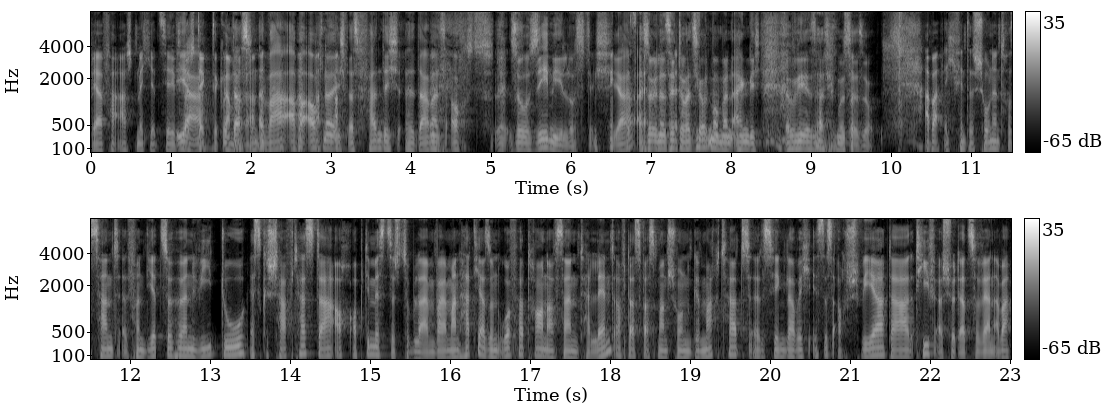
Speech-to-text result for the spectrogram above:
wer verarscht mich jetzt hier, die ja, versteckte Kamera. das war aber auch, eine, das fand ich äh, damals auch so semi-lustig. Ja, also in der Situation, wo man eigentlich irgendwie gesagt, ich muss ja so. Aber ich finde es schon interessant, äh, von dir zu hören, wie du es geschafft hast, da auch optimistisch zu bleiben, weil man hat ja so ein Urvertrauen auf sein Talent, auf das, was man schon gemacht hat. Äh, deswegen glaube ich, ist es auch schwierig, schwer, da tief erschüttert zu werden. Aber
